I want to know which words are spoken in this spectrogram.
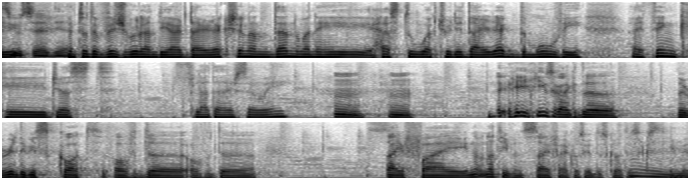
as you said. Yeah. into the visual and the art direction, and then when he has to actually direct the movie, I think he just flutters away. Mm, mm. He he's like the the Ridley Scott of the of the sci-fi. No, not even sci-fi because Ridley Scott is Hmm. extremely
